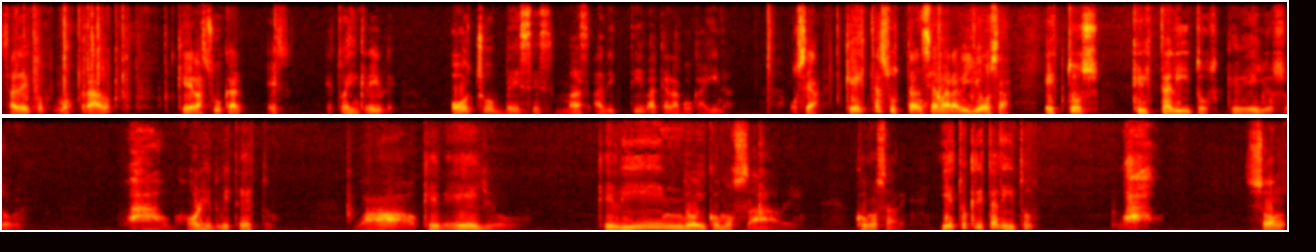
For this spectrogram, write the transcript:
se ha demostrado que el azúcar es, esto es increíble, ocho veces más adictiva que la cocaína. O sea, que esta sustancia maravillosa, estos cristalitos, qué bellos son. Wow, Jorge, ¿tuviste esto? Wow, qué bello, qué lindo y cómo sabe, cómo sabe. Y estos cristalitos, wow, son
